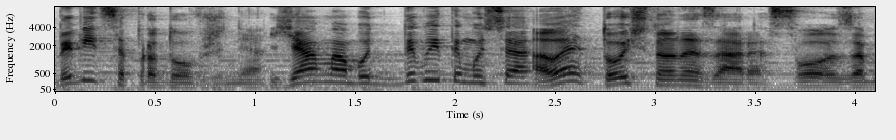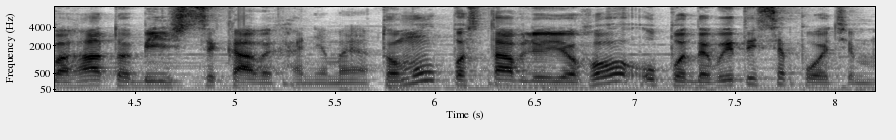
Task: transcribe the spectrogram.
дивіться продовження. Я, мабуть, дивитимуся, але точно не зараз, бо забагато більш цікавих аніме. Тому поставлю його у подивитися потім.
